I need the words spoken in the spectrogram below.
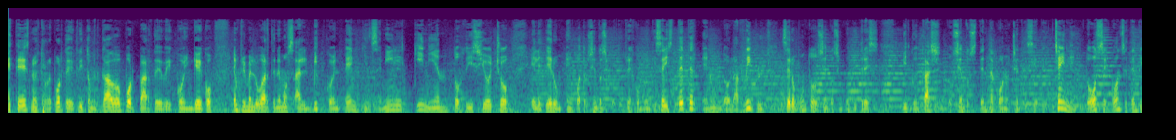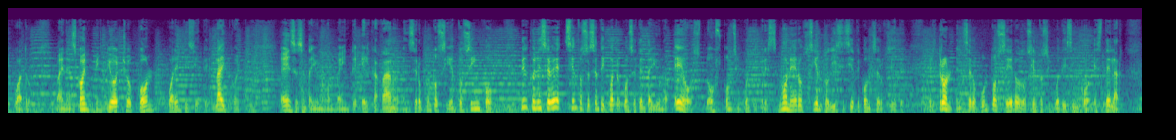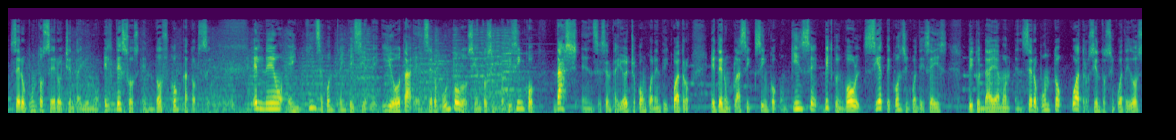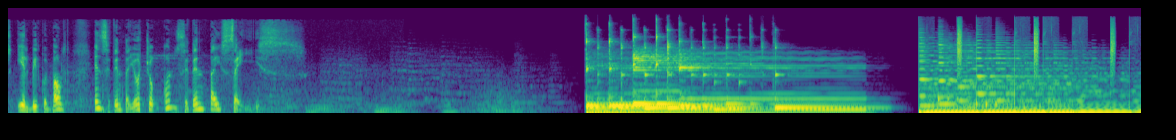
Este es nuestro reporte de criptomercado por parte de CoinGecko. En primer lugar tenemos al Bitcoin en 15.518, el Ethereum en 453,26, Tether en 1 dólar, Ripple 0.253, Bitcoin Cash 270,87, Chainlink 12,74, Binance Coin 28,47, Litecoin en 61,20, el Cardano en 0.105, Bitcoin SB 164,71, EOS 2,53, Monero 117,07, el Tron en 0.0255, Stellar 0.081, el Tesos en 2,14, el Neo en 15,37, IOTA en 0.255. Dash en 68,44, Ethereum Classic 5,15, Bitcoin Gold 7,56, Bitcoin Diamond en 0.452 y el Bitcoin Vault en 78,76.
